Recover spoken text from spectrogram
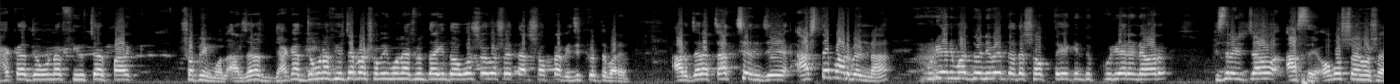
Dhaka Jamuna Future Park shopping mall আর যারা Dhaka Jamuna Future Park shopping মলে আসবেন, তারা কিন্তু অবশ্যই অবশ্যই তার শপটা ভিজিট করতে পারেন। আর যারা চাচ্ছেন যে আসতে পারবেন না, কুরিয়ারের মাধ্যমে নেবেন, তাদের সব থেকে কিন্তু কুরিয়ারে নেওয়ার ফেসিলিটিটাও আছে। অবশ্যই অবশ্যই।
